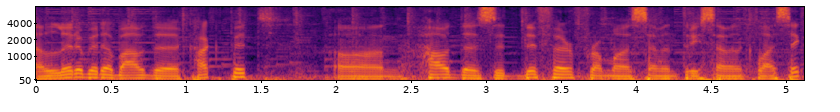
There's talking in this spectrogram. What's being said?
a little bit about the cockpit on how does it differ from a 737 Classic,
